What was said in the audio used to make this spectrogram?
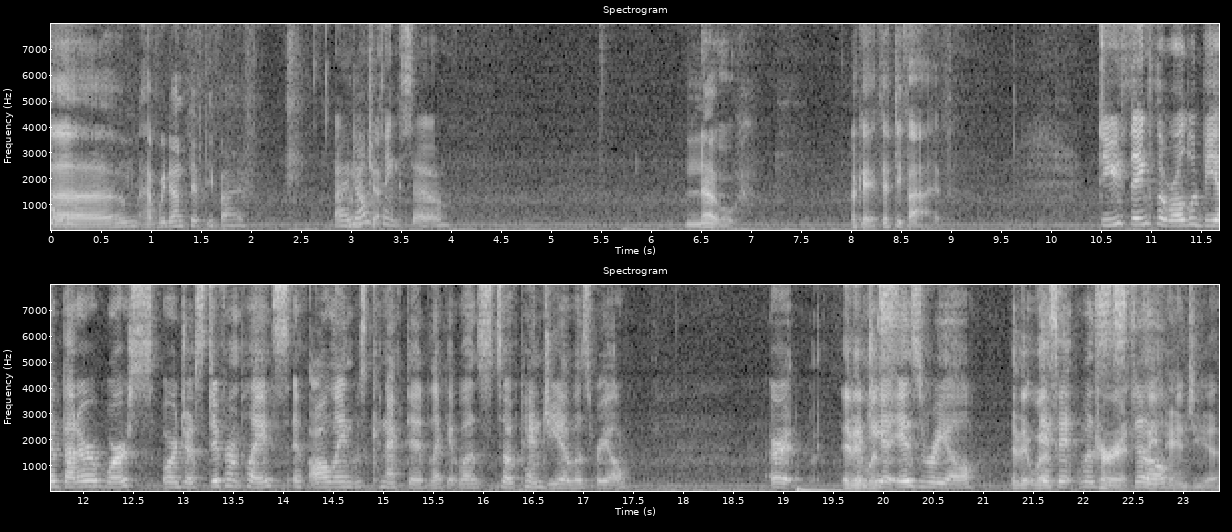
Um, have we done 55? I let don't think so. No. Okay, 55. Do you think the world would be a better, worse, or just different place if all land was connected like it was? So if Pangea was real, or If it Pangea was, is real? if it was, if it was currently still- Pangea.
